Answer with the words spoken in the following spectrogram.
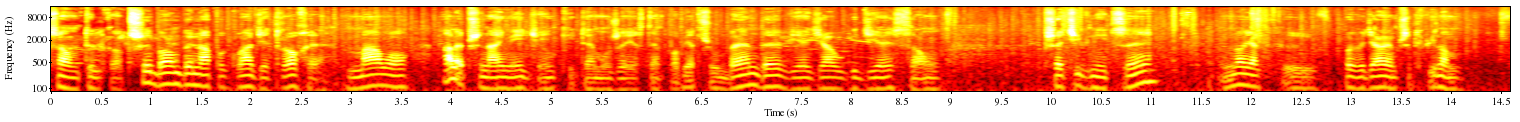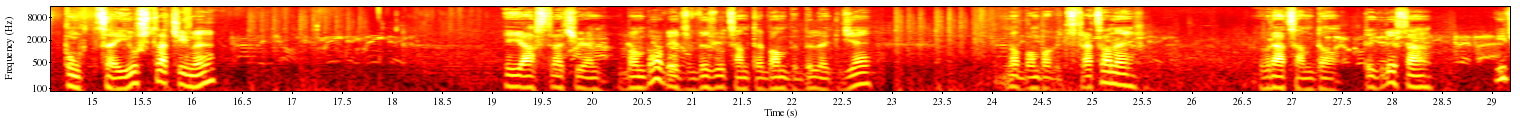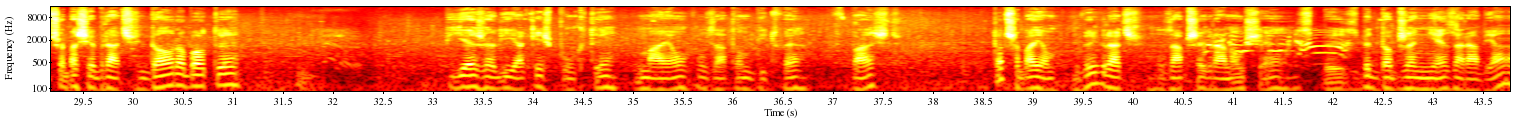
Są tylko trzy bomby na pokładzie, trochę mało, ale przynajmniej dzięki temu, że jestem w powietrzu, będę wiedział, gdzie są przeciwnicy. No jak y, powiedziałem przed chwilą, punkt C już stracimy. I ja straciłem bombowiec, wyrzucam te bomby byle gdzie. No bombowiec stracony. Wracam do Tygrysa i trzeba się brać do roboty. Jeżeli jakieś punkty mają za tą bitwę wpaść, to trzeba ją wygrać. Za przegraną się zbyt, dobrze nie zarabia.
